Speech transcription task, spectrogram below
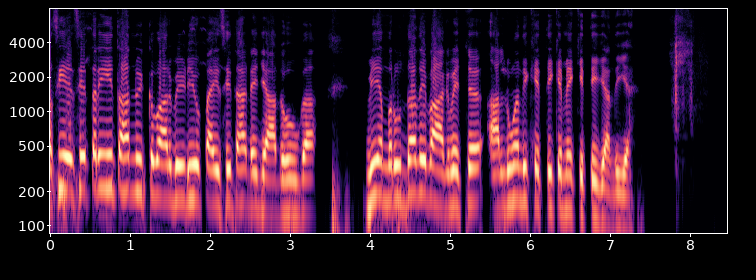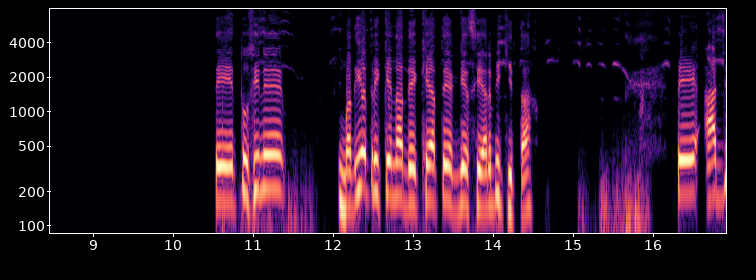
ਅਸੀਂ ਇਸੇ ਤਰ੍ਹਾਂ ਹੀ ਤੁਹਾਨੂੰ ਇੱਕ ਵਾਰ ਵੀਡੀਓ ਪਾਈ ਸੀ, ਤੁਹਾਡੇ ਯਾਦ ਹੋਊਗਾ, ਵੀ ਅਮਰੂਦਾਂ ਦੇ ਬਾਗ ਵਿੱਚ ਆਲੂਆਂ ਦੀ ਖੇਤੀ ਕਿਵੇਂ ਕੀਤੀ ਜਾਂਦੀ ਹੈ। ਤੇ ਤੁਸੀਂ ਨੇ ਵਧੀਆ ਤਰੀਕੇ ਨਾਲ ਦੇਖਿਆ ਤੇ ਅੱਗੇ ਸ਼ੇਅਰ ਵੀ ਕੀਤਾ। ਤੇ ਅੱਜ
